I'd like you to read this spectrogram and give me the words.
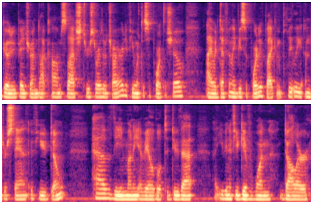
Go to patreon.com slash true stories of a if you want to support the show. I would definitely be supportive but i completely understand if you don't have the money available to do that uh, even if you give one dollar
